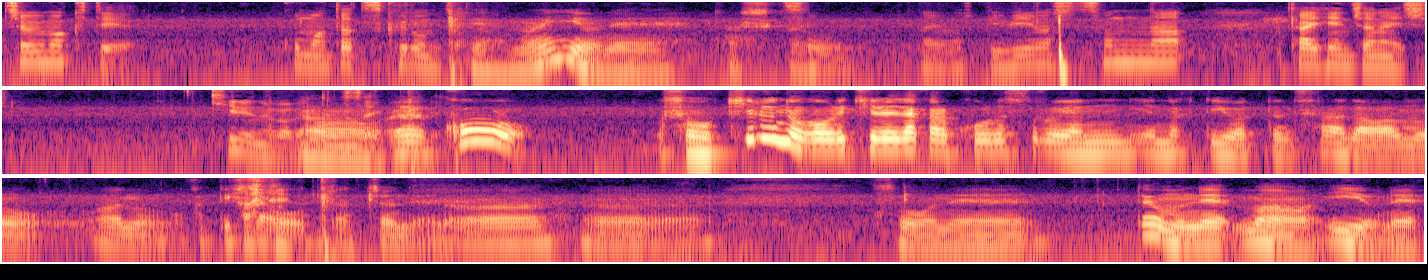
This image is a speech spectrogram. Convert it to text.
ちゃうまくて、こうまた作ろうみたいな。うまいよね。確かそう。になりましたビビりました。そんな大変じゃないし。切るのがめんどくさいあーえこうそう切るのが俺嫌いだからコールスローやんやんなくていいわってサラダはもうあの買ってきちゃおうってなっちゃうんだよな、うん。そうね。でもねまあいいよね。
